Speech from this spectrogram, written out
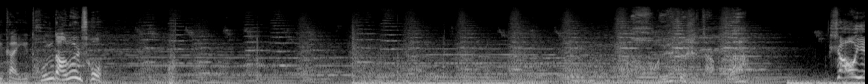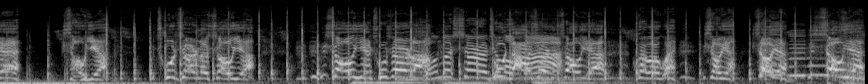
一概以同党论处。侯爷这是怎么了？少爷，少爷，出事了！少爷，少爷出事了！什么事儿？出大事了！少爷，快快快！少爷，少爷，少爷，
